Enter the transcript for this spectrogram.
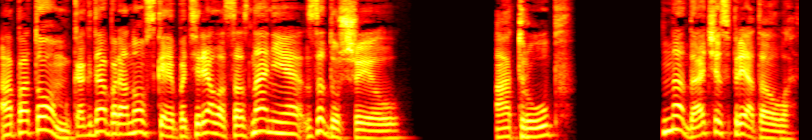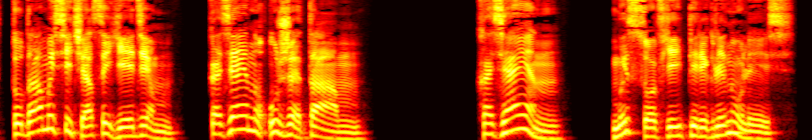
А потом, когда Барановская потеряла сознание, задушил. А труп? На даче спрятал. Туда мы сейчас и едем. Хозяин уже там. Хозяин? Мы с Софьей переглянулись.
